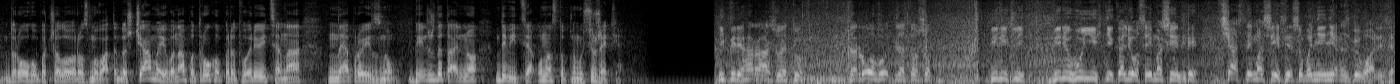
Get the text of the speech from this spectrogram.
Дорогу почало розмивати дощами, і вона потроху перетворюється на непроїзну. Більш детально дивіться у наступному сюжеті. і перегоражує ту дорогу для того, щоб берегли, берегу їхні колеса і машини, частні машини, щоб вони не розбивалися.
